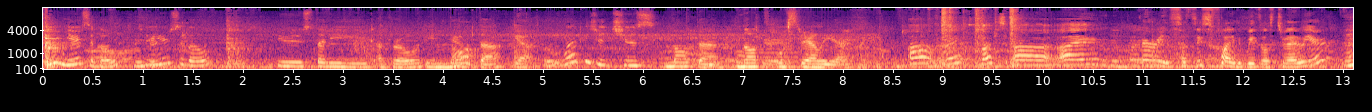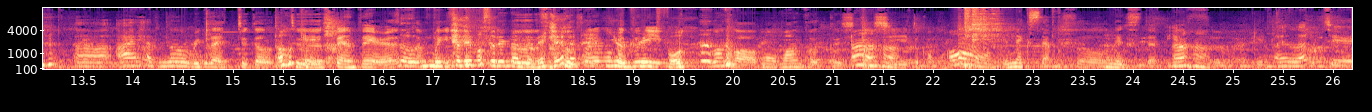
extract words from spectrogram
two years ago. Two years ago, you studied abroad in Malta. Yeah. Why did you choose Malta, not Australia? Uh, but uh, I'm very satisfied with Australia. Uh, I have no regret to go Okay. to spend there. So, something. それもそれなんだね。うんそうそれも You're 逆に grateful. なんかもう満足したしとかも。 Oh, the next step. そう、next step. Uh Yeah. huh. Okay. I love to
